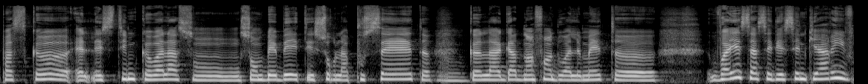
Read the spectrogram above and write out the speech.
parce que elle estime que voilà son, son bébé était sur la poussette, mm. que la garde d'enfant doit le mettre. Euh, vous voyez, ça, c'est des scènes qui arrivent.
